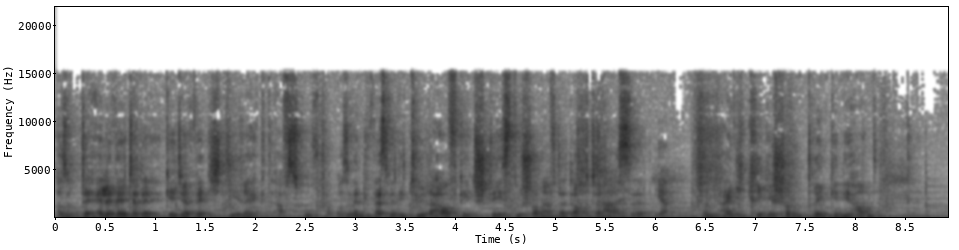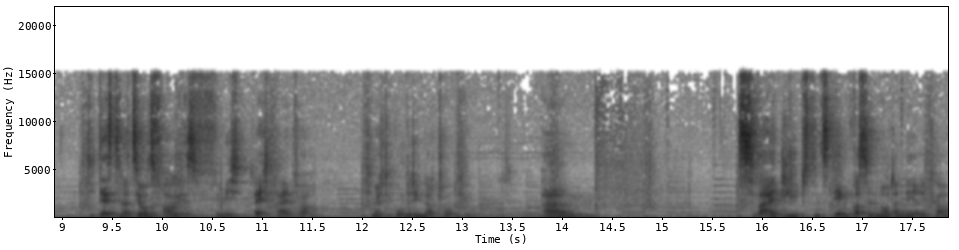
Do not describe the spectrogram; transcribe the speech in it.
Also der Elevator, der geht ja wirklich direkt aufs Rooftop. Also wenn, weißt, wenn die Türe aufgeht, stehst du schon auf der Dachterrasse. Ja. Und eigentlich kriege ich schon einen Drink in die Hand. Die Destinationsfrage ist für mich recht einfach. Ich möchte unbedingt nach Tokio. Ähm, zweitliebstens irgendwas in Nordamerika.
